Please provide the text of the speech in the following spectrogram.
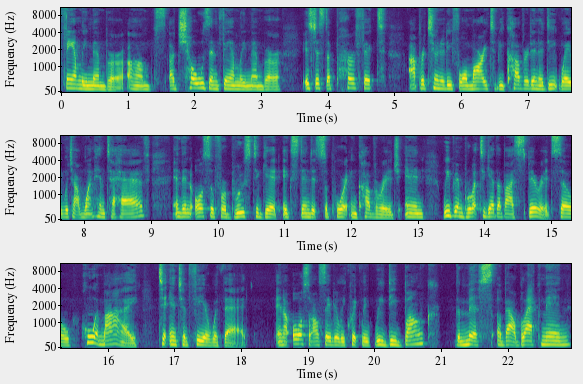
family member, um, a chosen family member. It's just a perfect opportunity for Omari to be covered in a deep way, which I want him to have. And then also for Bruce to get extended support and coverage. And we've been brought together by spirit. So who am I to interfere with that? And also, I'll say really quickly, we debunk the myths about black men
